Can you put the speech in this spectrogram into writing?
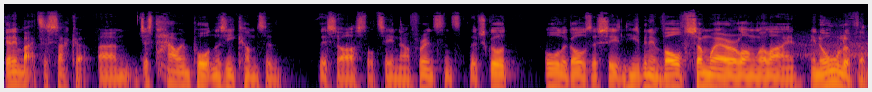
Getting back to Saka, um, just how important has he come to this Arsenal team now? For instance, they've scored all the goals this season. He's been involved somewhere along the line in all of them.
